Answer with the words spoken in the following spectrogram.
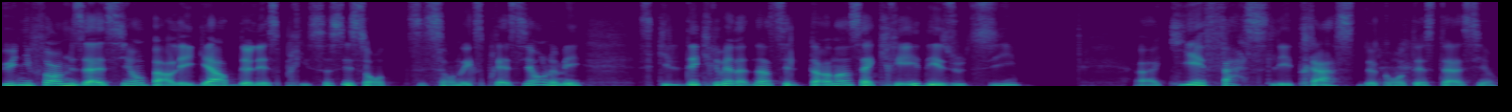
uniformisation par les gardes de l'esprit. Ça, c'est son, expression, mais ce qu'il décrivait là-dedans, c'est la tendance à créer des outils euh, qui effacent les traces de contestation.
